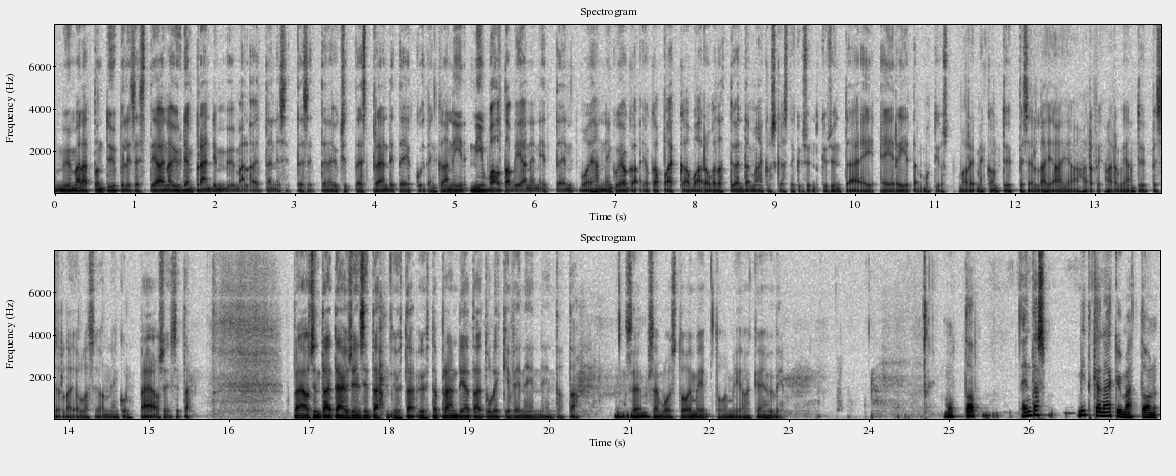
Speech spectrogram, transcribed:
myymälät on tyypillisesti aina yhden brändin myymälöitä, niin sitten, sitten ne yksittäiset brändit ei ole kuitenkaan niin, niin valtavia, niin niitä ei nyt voi ihan niin kuin joka, joka paikkaan vaan ruveta työntämään, koska sitä kysyntää ei, ei riitä, mutta just Varimekon tyyppisellä ja, ja Harvi, Harvian tyyppisellä, jolla se on niin kuin pääosin sitä pääosin tai täysin sitä yhtä, yhtä brändiä tai tulikivi, niin, niin tota, se, se voisi toimia, toimia oikein hyvin. Mutta entäs mitkä näkymät on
